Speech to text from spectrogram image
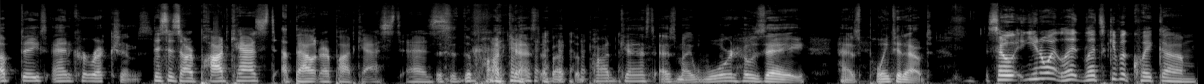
updates and corrections. This is our podcast about our podcast. As This is the podcast about the podcast, as my ward Jose has pointed out. So you know what? Let, let's give a quick um,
